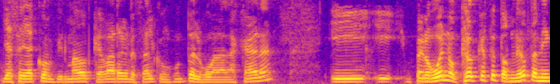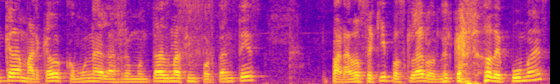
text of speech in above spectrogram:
ya se había confirmado que va a regresar al conjunto del Guadalajara. Y, pero bueno, creo que este torneo también queda marcado como una de las remontadas más importantes para dos equipos, claro, en el caso de Pumas.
